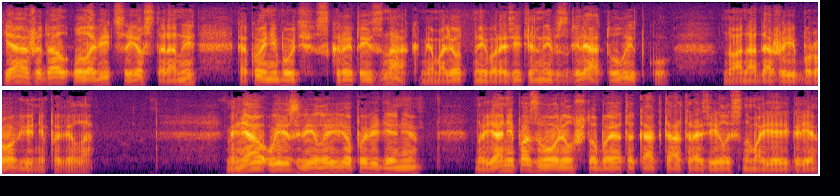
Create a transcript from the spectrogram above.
Я ожидал уловить с ее стороны какой-нибудь скрытый знак, мимолетный выразительный взгляд, улыбку, но она даже и бровью не повела. Меня уязвило ее поведение, но я не позволил, чтобы это как-то отразилось на моей игре,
